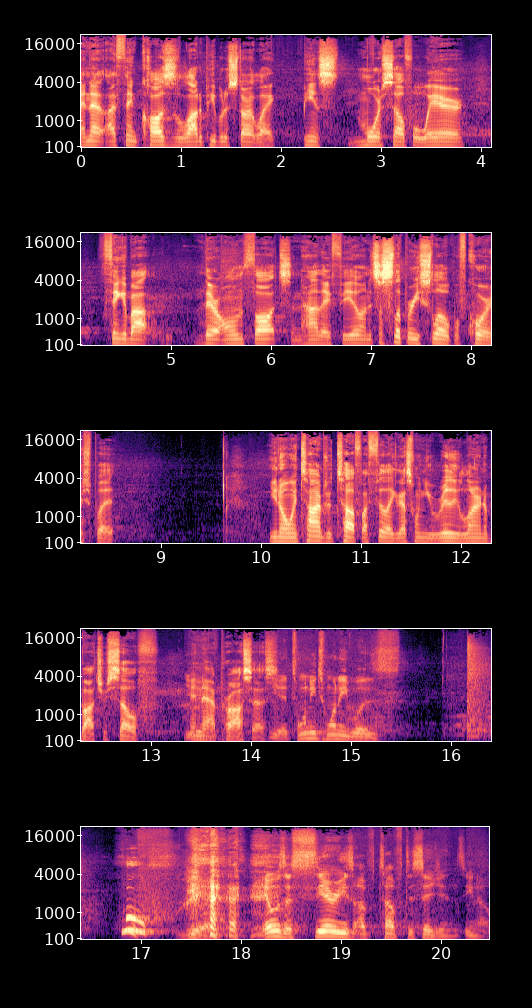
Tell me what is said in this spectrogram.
And that I think causes a lot of people to start like being more self-aware, think about their own thoughts and how they feel. And it's a slippery slope, of course, but you know, when times are tough, I feel like that's when you really learn about yourself in that process. Yeah, 2020 was. Yeah, it was a series of tough decisions. You know,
